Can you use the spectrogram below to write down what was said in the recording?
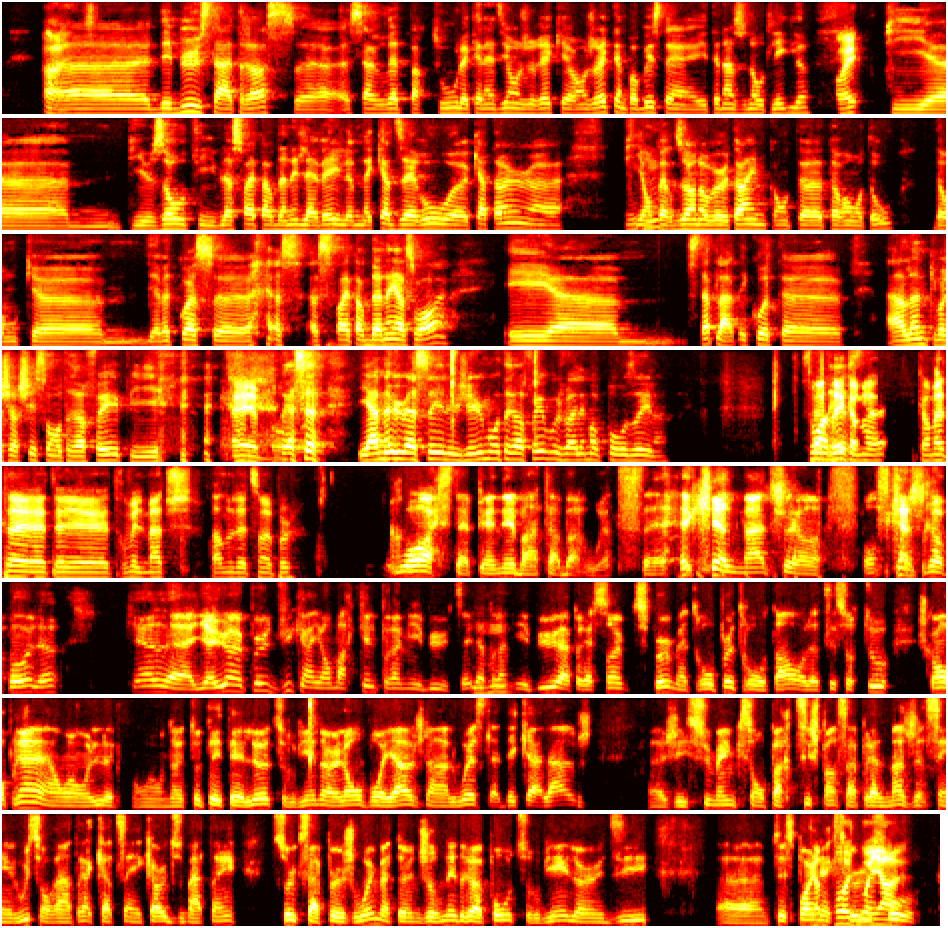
Ouais. Euh, début, c'était atroce. Euh, ça arrivait de partout. Le Canadien, on jurait que, on jurait que Tampa Bay était dans une autre ligue. Là. Ouais. Puis, euh, puis eux autres, ils voulaient se faire pardonner de la veille. Là, Ils menaient 4-0, euh, 4-1. euh, puis ils ont Mhm. perdu en overtime contre Toronto. Donc, il y avait de quoi se, à, se- à se faire pardonner à soir. Et c'était plate. Écoute, Allen qui va chercher son trophée, puis Eh bon. après ça, il en a eu assez. J'ai eu mon trophée, moi je vais aller me reposer. Là. Toi, André, comment comment t'as t'as trouvé le match? Parle-nous de ça un peu. Ouais, c'était pénible en tabarouette. Quel match, on, on se cachera pas, là. Euh, il y a eu un peu de vie quand ils ont marqué le premier but. Le Mhm. premier but, après ça, un petit peu, mais trop peu, trop tard. Là, surtout, je comprends, on, l'a- on a tout été là. Tu reviens d'un long voyage dans l'Ouest, le décalage. Euh, J'ai su même qu'ils sont partis, je pense, après le match de Saint-Louis. Ils sont rentrés à 4-5 heures du matin. Sûr que ça peut jouer, mais tu as une journée de repos, tu reviens lundi. Euh, c'est pas T'as une pas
